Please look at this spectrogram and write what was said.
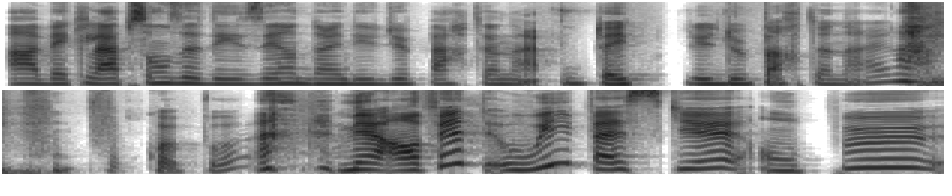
avec l'absence de désir d'un des deux partenaires, ou peut-être les deux partenaires, pourquoi pas? Mais en fait, oui, parce que on peut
